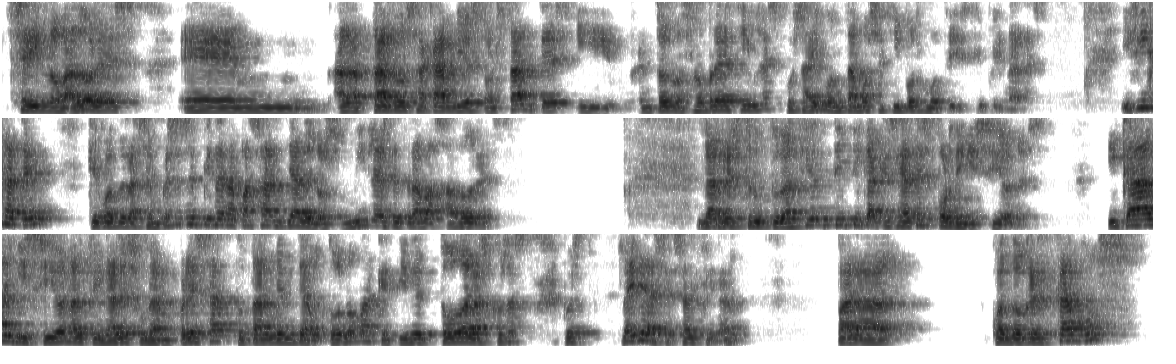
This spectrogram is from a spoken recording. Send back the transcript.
ser innovadores, em, adaptarnos a cambios constantes y entornos no predecibles, pues ahí montamos equipos multidisciplinares. Y fíjate que cuando las empresas empiezan a pasar ya de los miles de trabajadores, la reestructuración típica que se hace es por divisiones. Y cada división al final es una empresa totalmente autónoma que tiene todas las cosas. Pues la idea es esa al final para cuando crezcamos,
